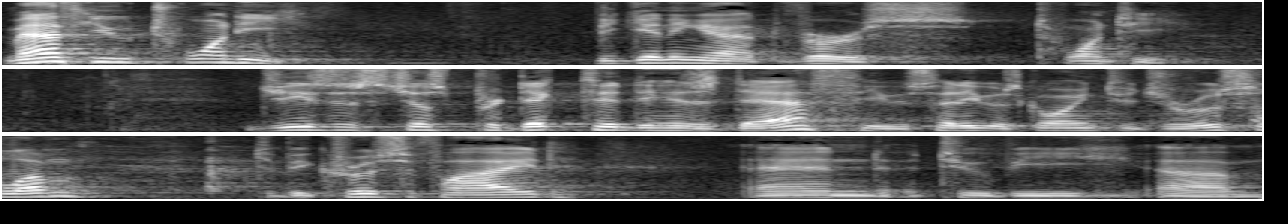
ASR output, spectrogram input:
Matthew 20, beginning at verse 20. Jesus just predicted his death. He said he was going to Jerusalem to be crucified and to be, um,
